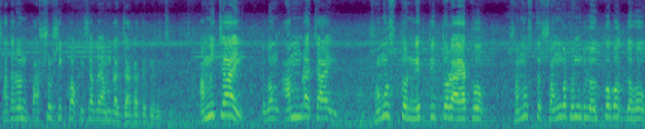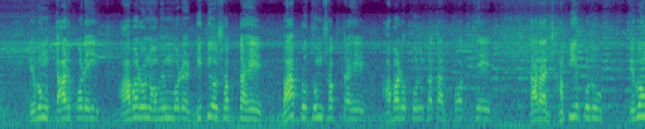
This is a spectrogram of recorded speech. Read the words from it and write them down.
সাধারণ পার্শ্ব শিক্ষক হিসাবে আমরা জাগাতে পেরেছি। আমি চাই এবং আমরা চাই সমস্ত নেতৃত্বরা এক হোক, সমস্ত সংগঠনগুলো ঐক্যবদ্ধ হোক এবং তারপরেই আবারও নভেম্বরের দ্বিতীয় সপ্তাহে বা প্রথম সপ্তাহে আবারও কলকাতার পথে তারা ঝাঁপিয়ে পড়ুক এবং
